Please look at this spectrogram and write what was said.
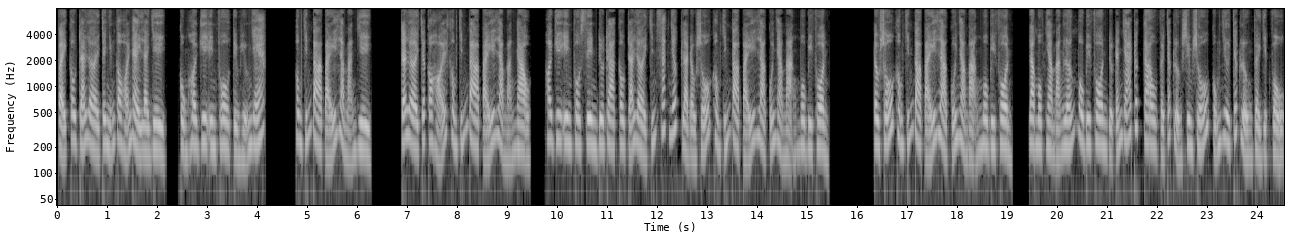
Vậy câu trả lời cho những câu hỏi này là gì? Cùng Hoigi Info tìm hiểu nhé. 0937 là mạng gì? Trả lời cho câu hỏi 0937 là mạng nào? HoiGii Info xin đưa ra câu trả lời chính xác nhất là đầu số 0937 là của nhà mạng Mobifone. Đầu số 0937 là của nhà mạng Mobifone, là một nhà mạng lớn Mobifone được đánh giá rất cao về chất lượng SIM số cũng như chất lượng về dịch vụ.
